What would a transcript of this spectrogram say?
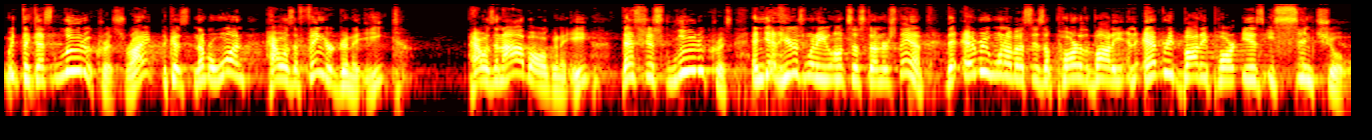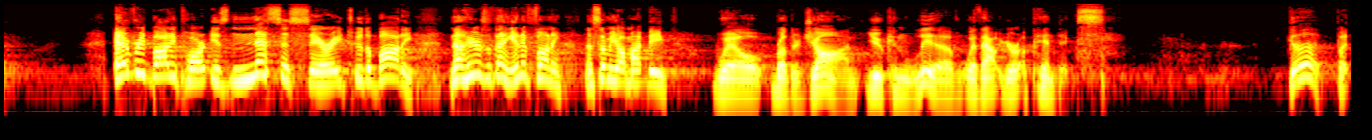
We think that's ludicrous, right? Because number one, how is a finger going to eat? How is an eyeball going to eat? That's just ludicrous. And yet, here's what he wants us to understand that every one of us is a part of the body, and every body part is essential. Every body part is necessary to the body. Now, here's the thing, isn't it funny? Now, some of y'all might be, well, Brother John, you can live without your appendix. Good, but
